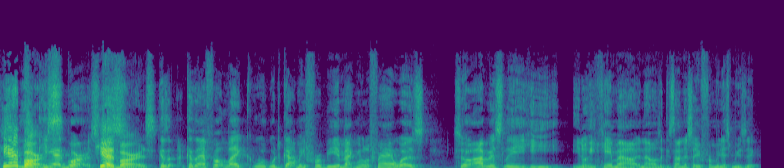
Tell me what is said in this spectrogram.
he had bars. He had bars. He had bars. because because I felt like what, what got me for being a Mac Miller fan was so obviously he you know he came out and I was like it's not necessarily for me this music,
